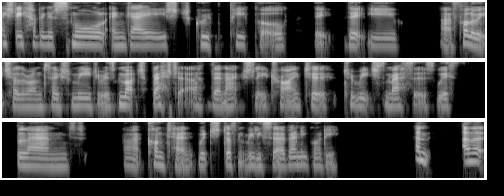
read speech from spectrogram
actually having a small engaged group of people that, that you uh, follow each other on social media is much better than actually trying to to reach the masses with bland uh, content which doesn't really serve anybody. And and uh,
